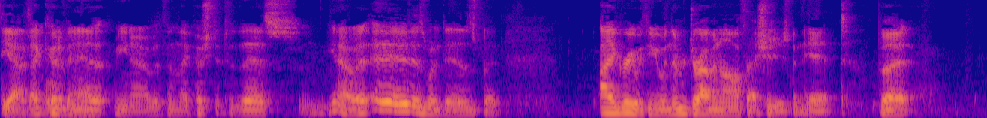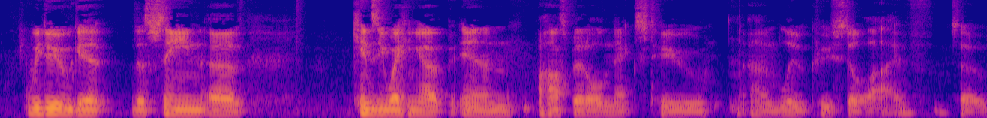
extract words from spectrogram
yeah, that could have been it, you know. But then they pushed it to this, and, you know, it, it is what it is. But I agree with you. When them driving off, that should have just been it. But we do get the scene of Kinsey waking up in a hospital next to um, Luke, who's still alive. So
